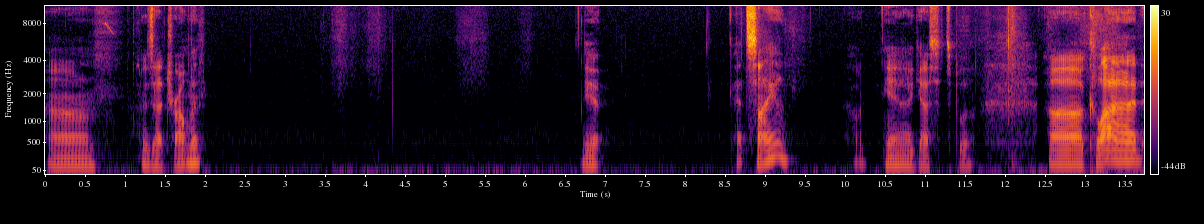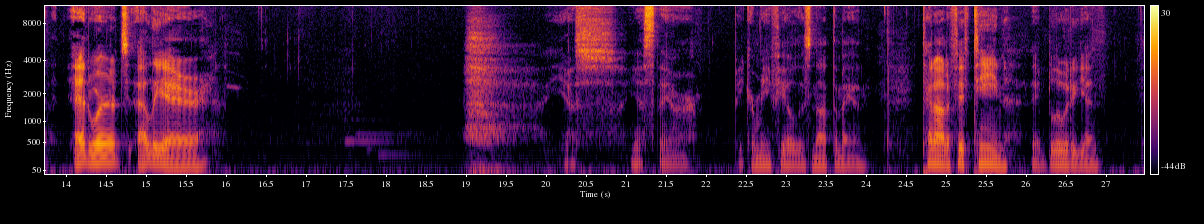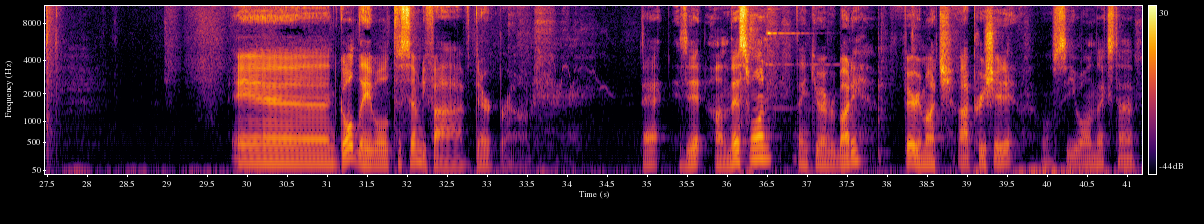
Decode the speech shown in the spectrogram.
Um, who's that? Trautman? Yep. That's cyan? Oh, yeah, I guess it's blue. Uh, Clyde Edwards Helaire. yes, yes, they are. Baker Mayfield is not the man. 10 out of 15. They blew it again. And gold label to 75, Derrick Brown. That is it on this one. Thank you, everybody. Very much. I appreciate it. We'll see you all next time.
